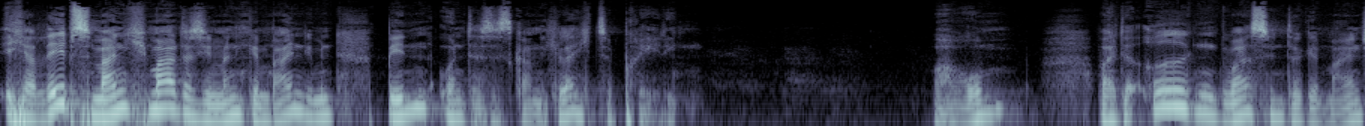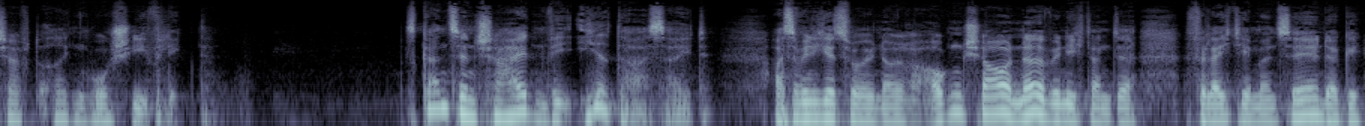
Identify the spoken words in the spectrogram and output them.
Ich erlebe es manchmal, dass ich in manchen Gemeinden bin und das ist gar nicht leicht zu predigen. Warum? Weil da irgendwas in der Gemeinschaft irgendwo schief liegt. Das ist ganz entscheidend, wie ihr da seid. Also wenn ich jetzt so in eure Augen schaue, ne, wenn ich dann der, vielleicht jemand sehe, der geht,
